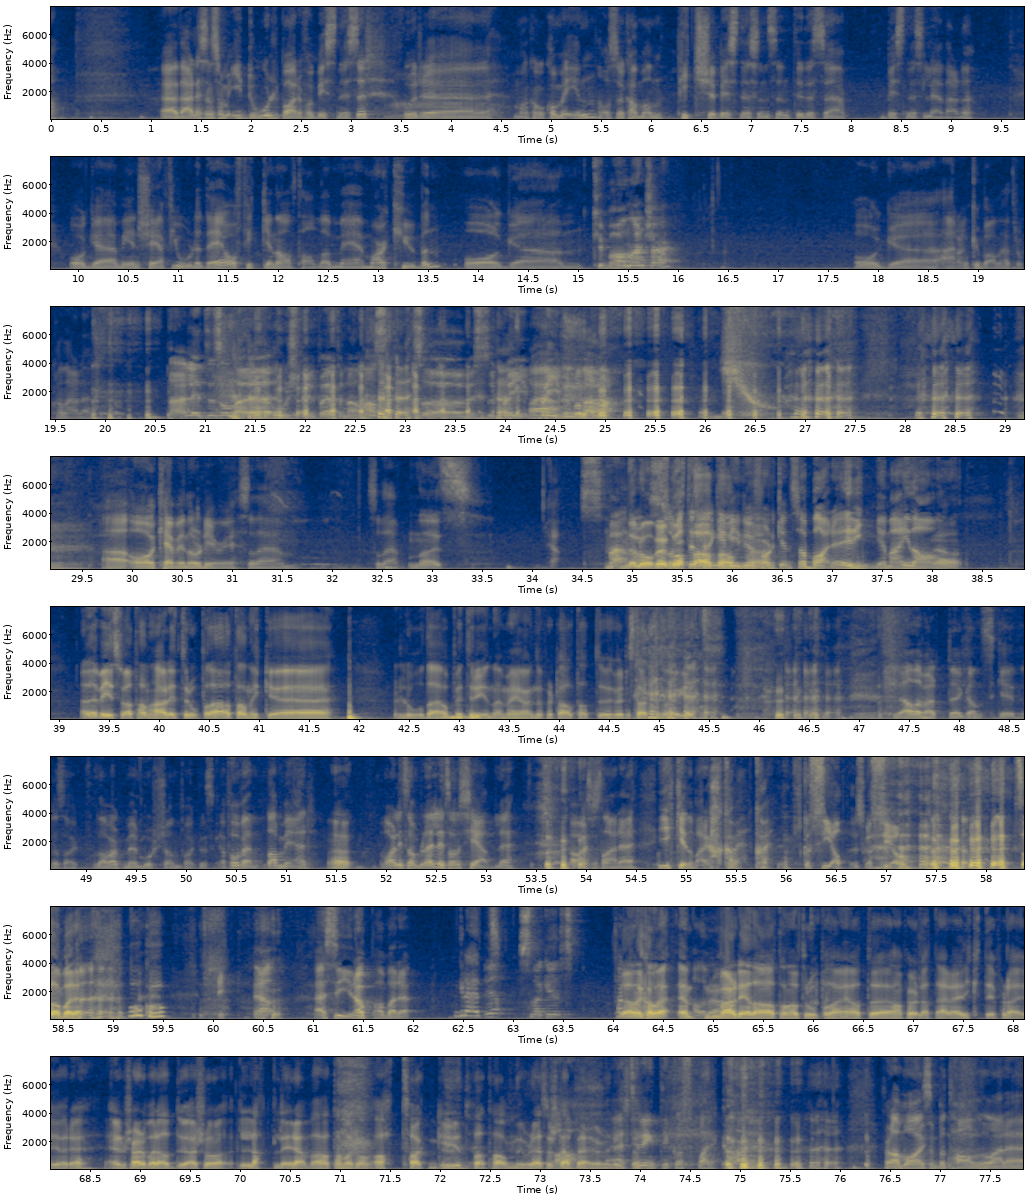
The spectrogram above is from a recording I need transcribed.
Det er nesten som Idol, bare for businesser. Hvor eh, man kan komme inn, og så kan man pitche businessen sin til disse businesslederne. Og eh, min sjef gjorde det, og fikk en avtale med Mark Cuban. Og, eh, Cubaneren sjøl. og eh, er han cubaner? Jeg tror ikke han er det. Det er litt sånn der eh, ordspill på etternavnet hans. Så hvis du blir, blir med på den, da. Eh, og Kevin O'Leary, så det Så det Nice. Ja. Det lover jo godt, da. Så hvis dere trenger han video, eh, folkens, så bare ringe meg, da. ja. ja, Det viser jo at han har litt tro på deg. At han ikke eh, lo deg opp i trynet med en gang du fortalte at du ville starte noe, gitt. Det hadde vært eh, ganske interessant. Det hadde vært mer morsomt, faktisk. Jeg forventa mer. Ja. Det sånn, ble litt sånn kjedelig. Jeg var liksom sånn her, jeg Gikk inn og bare ja, Kom igjen, kom igjen, du skal si opp, du skal si opp. Så han bare OK. Ja, jeg sier opp. Han bare Greit. Ja, snakkes. Ja, det kan det enten bra. være det da at han har tro på deg, at uh, han føler at det er riktig for deg å gjøre, eller så er det bare at du er så latterlig ræva at han bare sånn Å, takk Gud for at han gjorde det, så slipper jeg å gjøre det. Liksom. jeg trengte ikke å sparke han. For da må han liksom betale sånn derre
